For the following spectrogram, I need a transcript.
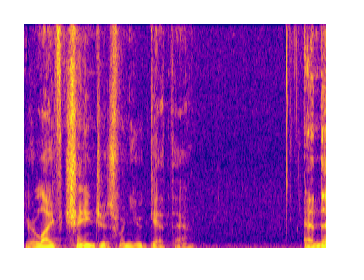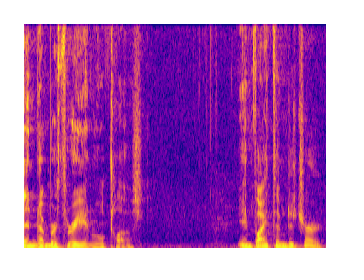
Your life changes when you get that. And then, number three, and we'll close invite them to church.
